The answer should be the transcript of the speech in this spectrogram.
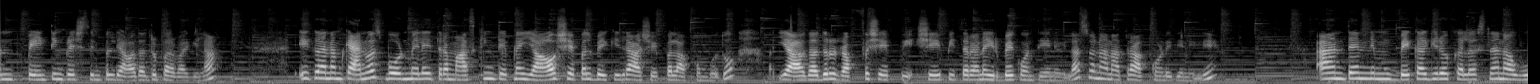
ಒಂದು ಪೇಂಟಿಂಗ್ ಬ್ರಷ್ ಸಿಂಪಲ್ ಯಾವುದಾದ್ರೂ ಪರವಾಗಿಲ್ಲ. ಈಗ ನಮ್ಮ ಕ್ಯಾನ್ವಾಸ್ ಬೋರ್ಡ್ ಮೇಲೆ ಈ ಥರ ಮಾಸ್ಕಿಂಗ್ ಟೇಪ್ನ ಯಾವ ಶೇಪಲ್ಲಿ ಬೇಕಿದ್ರೆ ಆ ಶೇಪಲ್ಲಿ ಹಾಕ್ಕೊಬೋದು. ಯಾವುದಾದ್ರೂ ರಫ್ ಶೇಪ್ ಶೇಪ್ ಈ ಥರನೇ ಇರಬೇಕು ಅಂತ ಏನೂ ಇಲ್ಲ. ಸೊ ನಾನು ಆ ಥರ ಹಾಕ್ಕೊಂಡಿದ್ದೀನಿ ಇಲ್ಲಿ. ಆ್ಯಂಡ್ ದೆನ್ ನಿಮ್ಗೆ ಬೇಕಾಗಿರೋ ಕಲರ್ಸ್ನ ನಾವು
